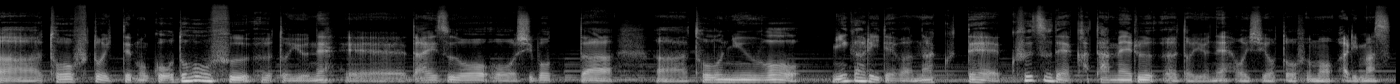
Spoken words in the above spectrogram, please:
あ豆腐といっても五豆腐というね、えー、大豆を絞ったあ豆乳をにがりではなくてくずで固めるというね美味しいお豆腐もあります。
